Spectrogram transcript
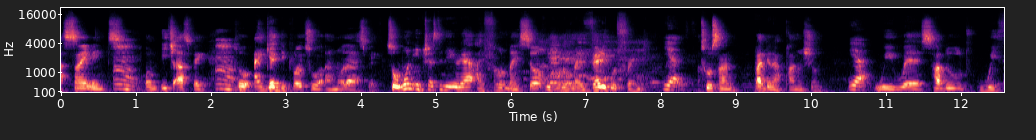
assignment Mm. on each aspect, Mm. so I get deployed to another aspect. So one interesting area I found myself with one of my very good friend, Yeah. Tosan, back then at Panocean. Yeah. We were saddled with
